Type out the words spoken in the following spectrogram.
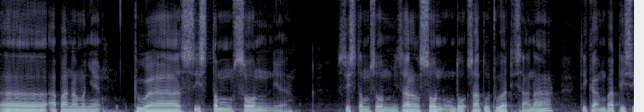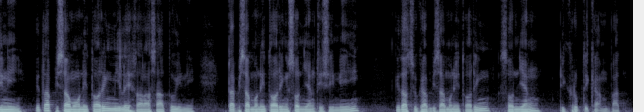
eh, apa namanya? dua sistem sound ya. Sistem sound. Misal sound untuk satu dua di sana, tiga empat di sini. Kita bisa monitoring milih salah satu ini. Kita bisa monitoring sound yang di sini. Kita juga bisa monitoring sound yang di grup 34.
